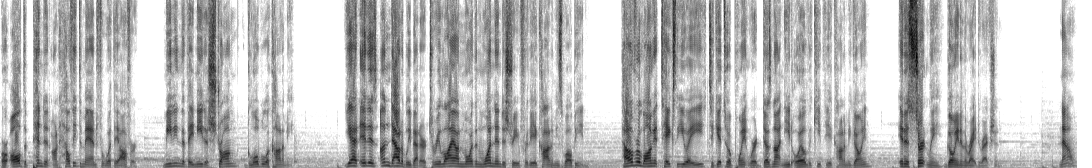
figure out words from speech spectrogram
are all dependent on healthy demand for what they offer, meaning that they need a strong global economy. Yet, it is undoubtedly better to rely on more than one industry for the economy's well being. However long it takes the UAE to get to a point where it does not need oil to keep the economy going, it is certainly going in the right direction. Now,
